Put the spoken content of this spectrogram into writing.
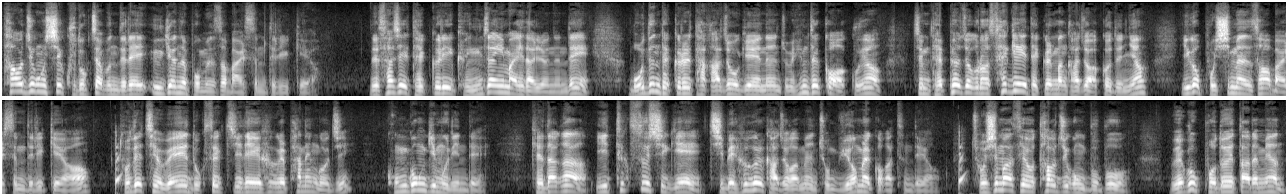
타오지공 씨 구독자분들의 의견을 보면서 말씀드릴게요. 근데 사실 댓글이 굉장히 많이 달렸는데 모든 댓글을 다 가져오기에는 좀 힘들 것 같고요. 지금 대표적으로 3개의 댓글만 가져왔거든요. 이거 보시면서 말씀드릴게요. 도대체 왜 녹색지대의 흙을 파는 거지? 공공기물인데 게다가 이 특수 시기에 집에 흙을 가져가면 좀 위험할 것 같은데요. 조심하세요 타오지공 부부. 외국 보도에 따르면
